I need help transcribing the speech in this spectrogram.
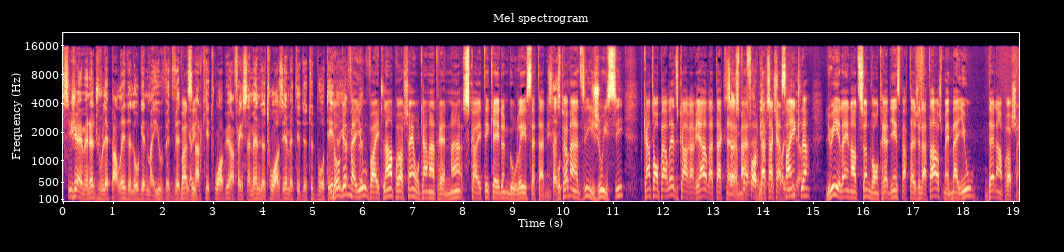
Si j'ai un minute, je voulais parler de Logan Mayou vite vite. Il a marqué trois buts en fin de semaine. Le troisième était de toute beauté. Logan Mayou va être l'an prochain au camp d'entraînement, ce qu'a été Caden Goulet cette année. Ça Autrement dit, il joue ici. Quand on parlait du corps arrière, de l'attaque euh, à soit lui, 5, là. lui et Lane Hudson vont très bien se partager la tâche, mais Mayou, dès l'an prochain.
